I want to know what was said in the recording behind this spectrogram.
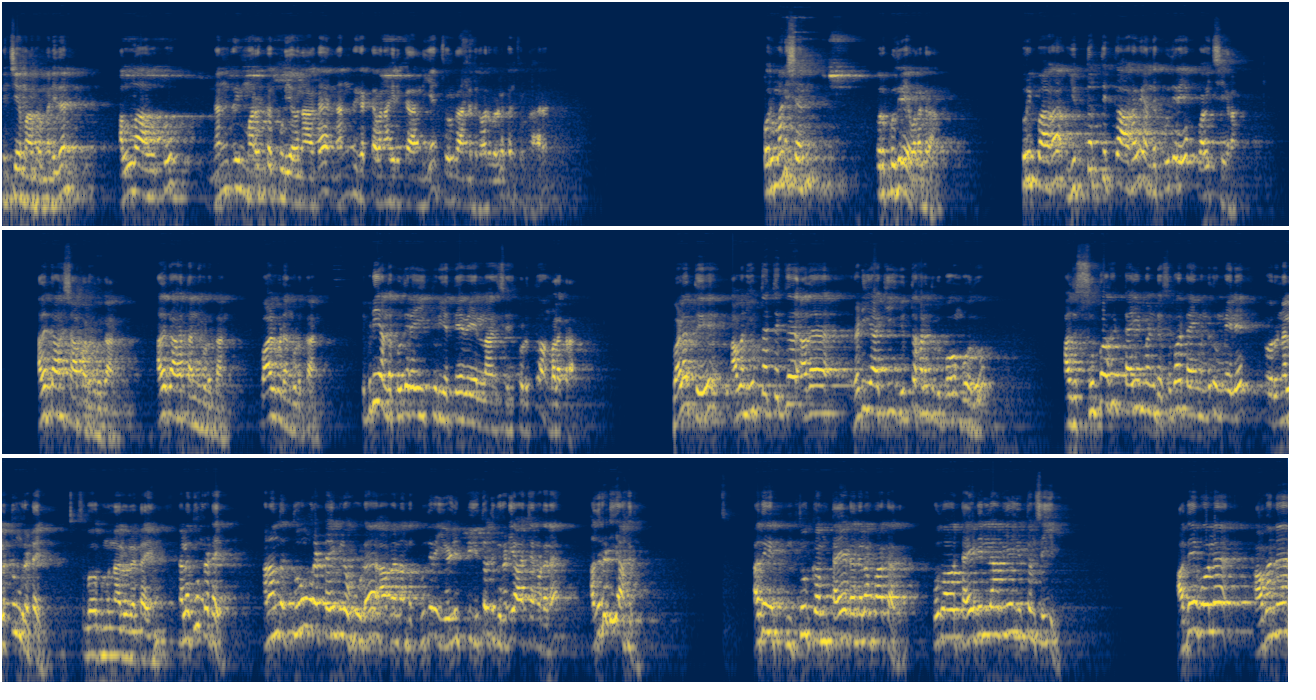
நிச்சயமாக மனிதன் அல்லாஹுக்கு நன்றி மறுக்கக்கூடியவனாக நன்றி கட்டவனாக இருக்கிறான் ஏன் சொல்றான்றதுக்கு அவர் விளக்கம் சொல்றாரு. ஒரு மனுஷன் ஒரு குதிரையை வளர்க்குறான். குறிப்பாக யுத்தத்திற்காகவே அந்த குதிரையை பயிற்சி செய்கிறான். அதுக்காக சாப்பாடு கொடுக்கான். அதுக்காக தண்ணி கொடுக்கான். வாழ்விடம் கொடுக்கான். இப்படி அந்த குதிரைக்குரிய தேவையெல்லாம் செஞ்சு கொடுத்து அவன் வளர்க்குறான். வளர்த்து அவன் யுத்தத்துக்கு அதை ரெடியாக்கி யுத்த காலத்துக்கு போகும்போது அது சுபகு டைம் அண்டு சுபக டைம்ன்றது உண்மையிலே ஒரு நல்ல தூங்குற டைம் சுபகுக்கு முன்னால் உள்ள டைம் நல்ல தூங்குற டைம் ஆனால் அந்த தூங்குற டைம்ல கூட அவன் அந்த குதிரை எழுப்பி யுத்தத்துக்கு ரெடி ஆச்சன உடனே அது ரெடி ஆகுது. அது தூக்கம் டயர்ட் அதெல்லாம் பார்க்காது. பொதுவாக டயர்ட் இல்லாமையே யுத்தம் செய்யும். அதே போல அவனை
